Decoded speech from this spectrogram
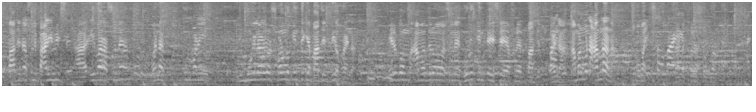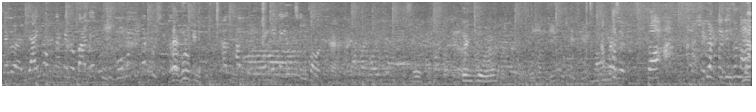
তো বাজেট আসলে বাড়ি হয়েছে। আর এবার আসলে হয় না কুরবানি মহিলারা স্বর্ণ কিনতে গিয়ে বাজেট দিয়ে হয় না। এরকম আমাদেরও আসলে গরু কিনতে এসে আপনার বাজেট হয় না। আমার মনে আমরা না সবাই। সবাই। আসলে সবাই। আচ্ছা যাই হোক না কেন বাজেট কিন্তু গরু কিনে খুশি হ্যাঁ গরু কিনে। আলহামদুলিল্লাহ এটাই হচ্ছে ইম্পর্টেন্ট হ্যাঁ। না,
